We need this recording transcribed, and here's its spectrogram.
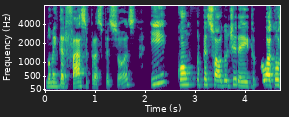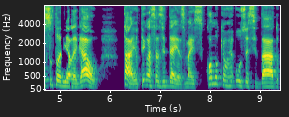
numa interface para as pessoas, e com o pessoal do direito. Com a consultoria legal, tá, eu tenho essas ideias, mas como que eu uso esse dado?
